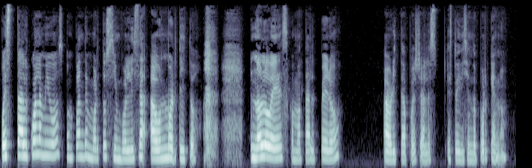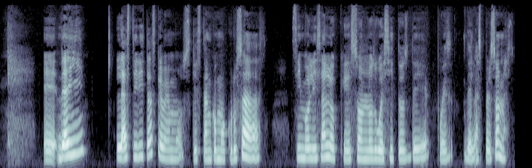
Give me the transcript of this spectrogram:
pues tal cual amigos, un pan de muerto simboliza a un muertito. no lo es como tal, pero Ahorita pues ya les estoy diciendo por qué no. Eh, de ahí, las tiritas que vemos que están como cruzadas simbolizan lo que son los huesitos de pues de las personas.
